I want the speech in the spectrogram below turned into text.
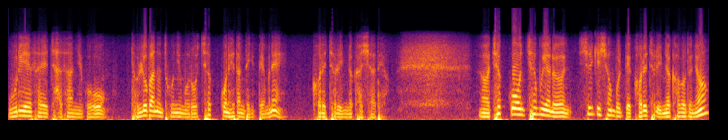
우리 회사의 자산이고 돌려받는 돈이므로 채권에 해당되기 때문에 거래처를 입력하셔야 돼요. 어, 채권 채무에는 실기시험 볼 때 거래처를 입력하거든요.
